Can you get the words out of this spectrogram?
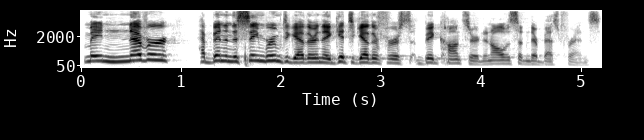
may never have been in the same room together and they get together for a big concert and all of a sudden they're best friends.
